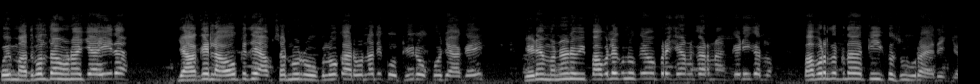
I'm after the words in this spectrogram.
ਕੋਈ ਮਤਲਬ ਤਾਂ ਹੋਣਾ ਚਾਹੀਦਾ। ਜਾ ਕੇ ਲਾਓ ਕਿਸੇ ਅਫਸਰ ਨੂੰ ਰੋਕ ਲਓ ਘਰ, ਉਹਨਾਂ ਦੀ ਕੋਠੀ ਰੋਕੋ ਜਾ ਕੇ। ਜਿਹੜੇ ਮੰਨਣ ਵੀ ਪਬਲਿਕ ਨੂੰ ਕਿਉਂ ਪਰੇਸ਼ਾਨ ਕਰਨਾ? ਕਿਹੜੀ ਗੱਲੋਂ? ਪਬਲਿਕ ਦਾ ਕੀ ਕਸੂਰ ਹੈ ਇਹਦੇ 'ਚ?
